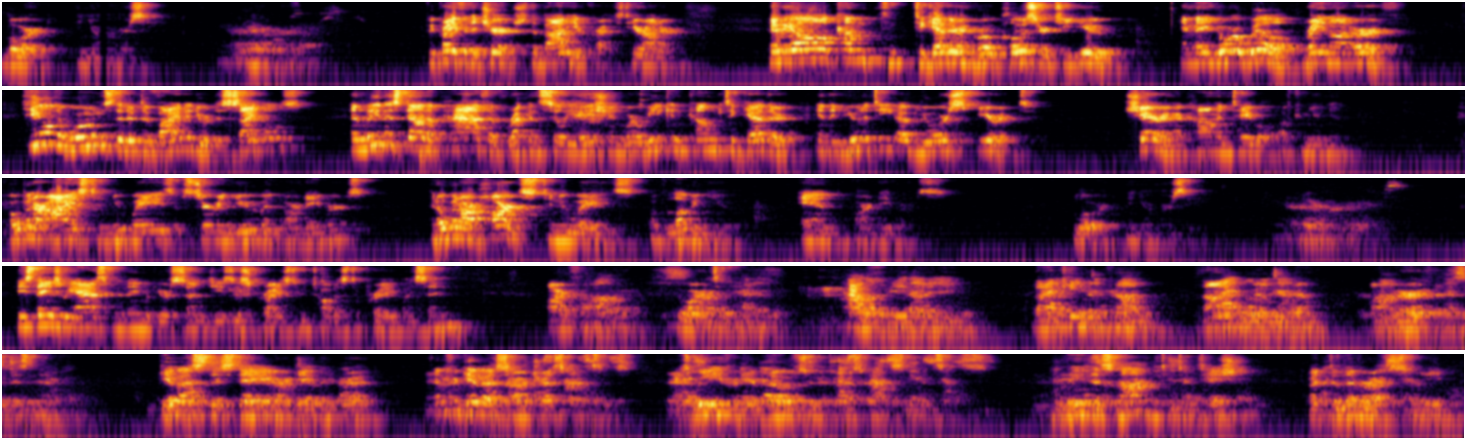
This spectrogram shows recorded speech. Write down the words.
Lord, in your mercy. We pray for the church, the body of Christ here on earth. May we all come t- together and grow closer to you, and may your will reign on earth Heal the wounds that have divided your disciples, and lead us down a path of reconciliation where we can come together in the unity of your Spirit, sharing a common table of communion. Open our eyes to new ways of serving you and our neighbors, and open our hearts to new ways of loving you and our neighbors. Lord, in your mercy. These things we ask in the name of your Son, Jesus Christ, who taught us to pray by saying, Our Father, who art in heaven, hallowed be thy name. Thy kingdom come, thy will be done, on earth as it is in heaven. Give us this day our daily bread, and forgive us our trespasses, as we forgive those who trespass against us. And lead us not into temptation, but deliver us from evil.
